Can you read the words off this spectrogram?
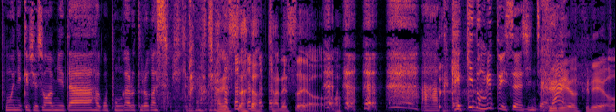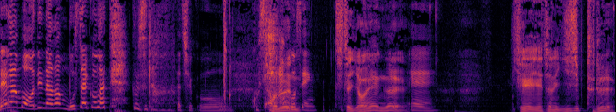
부모님께 죄송합니다 하고 본가로 들어갔습니다. 잘했어요, 잘했어요. 아, 그 객기 독립도 있어요, 진짜. 그래요, 그래요. 내가 뭐 어디 나가면 못 살 것 같아. 그래서 나가가지고 고생 저는 고생. 진짜 여행을 예. 제가 예전에 이집트를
